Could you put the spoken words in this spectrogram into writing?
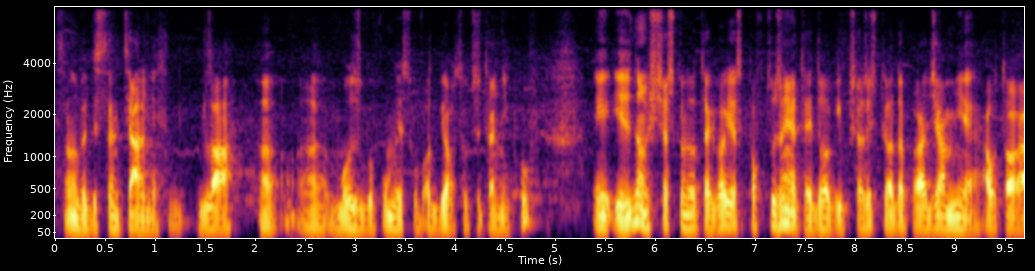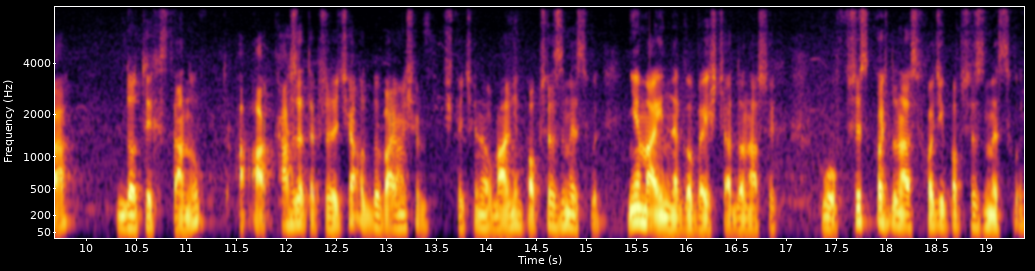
stanów egzystencjalnych dla mózgów, umysłów, odbiorców, czytelników, i jedyną ścieżką do tego jest powtórzenie tej drogi przeżyć, która doprowadziła mnie, autora, do tych stanów, a, a każde te przeżycia odbywają się w świecie normalnym poprzez zmysły. Nie ma innego wejścia do naszych głów. Wszystko do nas wchodzi poprzez zmysły.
